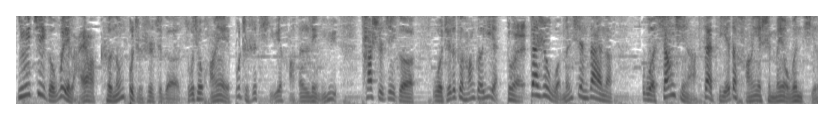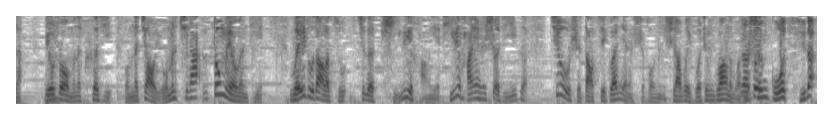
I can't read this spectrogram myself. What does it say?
因为这个未来啊，可能不只是这个足球行业，也不只是体育行呃领域，它是这个我觉得各行各业。对但是我们现在呢，我相信啊，在别的行业是没有问题的，比如说我们的科技、我们的教育、我们的其他都没有问题，唯独到了足这个体育行业，体育行业是涉及一个，就是到最关键的时候，你是要为国争光的。我们要升国旗的，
